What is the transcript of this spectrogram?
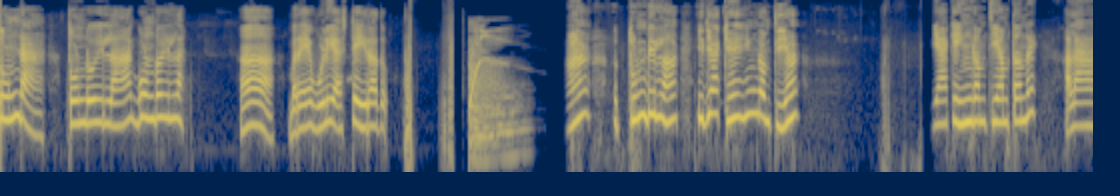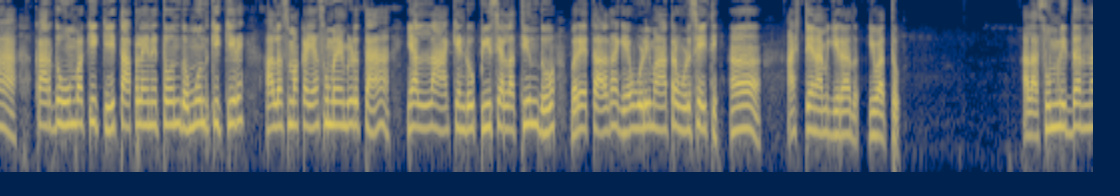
ತುಂಡ, ತುಂಡು ಇಲ್ಲ, ಗುಂಡು ಇಲ್ಲ. ಹಾ ಬರೇ ಹುಳಿ ಅಷ್ಟೇ ಇರೋದು. ತುಂಡಿಲ್ಲ, ಇದ್ಯಾಕೆ ಹಿಂಗಂತೀಯ? ಯಾಕೆ ಹಿಂಗಂತೀಯ ಅಂತಂದ್ರೆ ಅಲ್ಲ ಕರ್ದು ಉಂಬ ಕಿಕ್ಕಿ ತಾಪಲೇನೆ ತೊಂದು ಮುಂದ್ ಕಿಕ್ಕಿರಿ. ಅಲಸ್ಮ ಮಕ್ಕಯ್ಯ ಸುಮ್ಮನೆ ಬಿಡುತ್ತಾ? ಎಲ್ಲ ಹಾಕೊಂಡು ಪೀಸ್ ಎಲ್ಲ ತಿಂದು ಬರೇ ತಳದಾಗೆ ಉಳಿ ಮಾತ್ರ ಉಳಿಸೈತಿ. ಹಾ ಅಷ್ಟೇ ನಮಗಿರೋದು ಇವತ್ತು. ಅಲ್ಲ ಸುಮ್ಮನಿದ್ದನ್ನ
